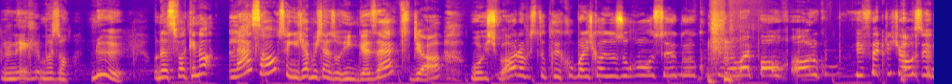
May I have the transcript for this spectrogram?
Und dann denke ich immer so, nö. Und das war genau, lass raushängen. Ich habe mich dann so hingesetzt, ja, wo ich war. Da bist du, okay, guck mal, ich kann so raushängen. Guck dir mal meinen Bauch an, guck mal, wie fett ich aussehe.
